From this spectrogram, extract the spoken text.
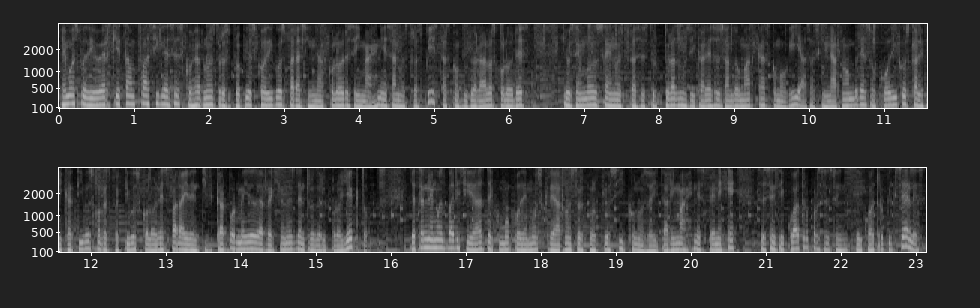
Hemos podido ver qué tan fácil es escoger nuestros propios códigos para asignar colores e imágenes a nuestras pistas, configurar los colores que usemos en nuestras estructuras musicales usando marcas como guías, asignar nombres o códigos calificativos con respectivos colores para identificar por medio de regiones dentro del proyecto. Ya tenemos varias ideas de cómo podemos crear nuestros propios iconos, editar imágenes PNG 64 x 64 píxeles,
